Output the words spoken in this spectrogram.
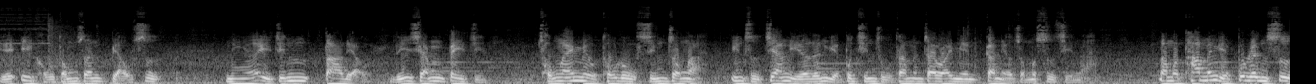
也异口同声表示，女儿已经大了，离乡背井，从来没有透露行踪啊。因此家里的人也不清楚他们在外面干了什么事情啊。那么他们也不认识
